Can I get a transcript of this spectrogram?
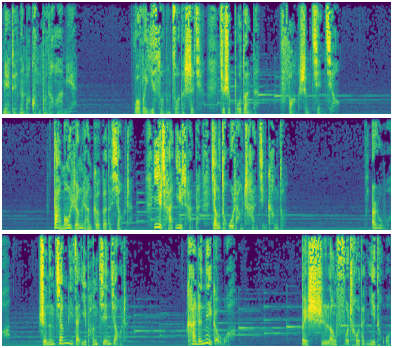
面对那么恐怖的画面，我唯一所能做的事情就是不断的放声尖叫。大毛仍然咯咯的笑着，一铲一铲的将土壤铲进坑洞，而我只能僵立在一旁尖叫着，看着那个我被湿冷腐臭的泥土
